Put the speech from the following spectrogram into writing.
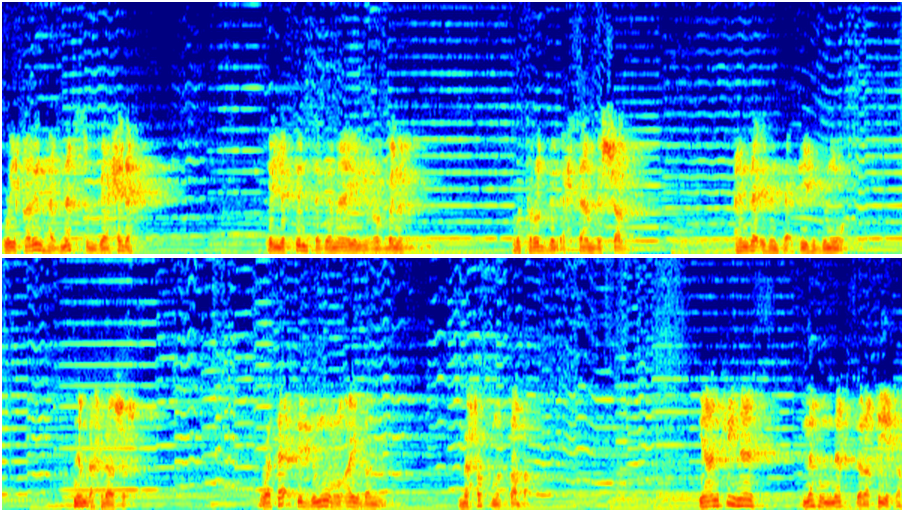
ويقارنها بنفسه الجاحدة اللي بتنسى جمايل ربنا وترد الإحسان بالشر عندئذ تأتيه الدموع. نمرة 11 وتأتي الدموع أيضا بحكم الطبع. يعني في ناس لهم نفس رقيقة.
